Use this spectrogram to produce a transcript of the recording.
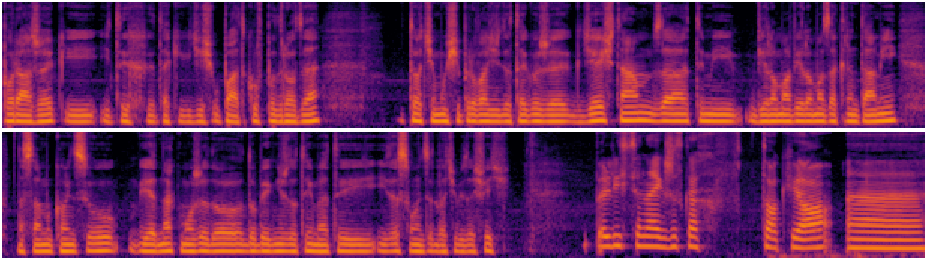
porażek i, i tych takich gdzieś upadków po drodze, to cię musi prowadzić do tego, że gdzieś tam za tymi wieloma, wieloma zakrętami na samym końcu jednak może do, dobiegniesz do tej mety i, i ze słońce dla ciebie zaświeci. Byliście na igrzyskach w Tokio. E,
